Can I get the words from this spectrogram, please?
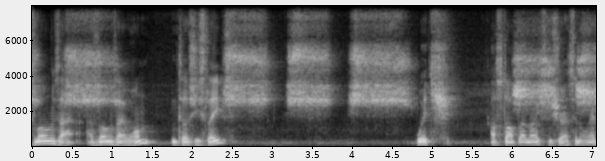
as long as I as long as I want until she sleeps. Which I'll stop that now because I'm sure it's annoying.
